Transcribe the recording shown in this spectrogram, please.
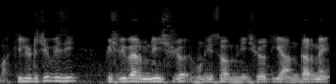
ਬਾਕੀ ਲੀਡਰਸ਼ਿਪ ਵੀ ਸੀ। ਪਿਛਲੀ ਵਾਰ ਮਨੀਸ਼ ਸ਼ਿਰੋ- ਹੁਣ ਇਸ ਵਾਰ ਮਨੀਸ਼ ਸ਼ਰੋਤੀਆ ਅੰਦਰ ਨੇ।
